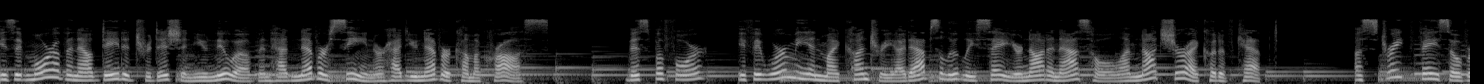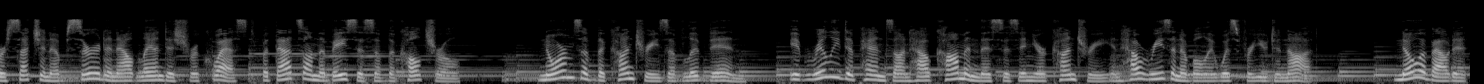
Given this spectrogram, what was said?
Is it more of an outdated tradition you knew of and had never seen or had you never come across this before? If it were me in my country I'd absolutely say you're not an asshole I'm not sure I could have kept a straight face over such an absurd and outlandish request but that's on the basis of the cultural norms of the countries I've lived in. It really depends on how common this is in your country and how reasonable it was for you to not know about it,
